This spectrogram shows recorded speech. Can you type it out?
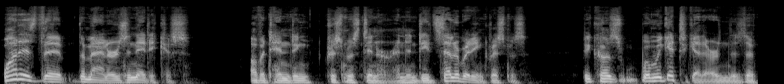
What is the, the manners and etiquette of attending Christmas dinner and indeed celebrating Christmas? Because when we get together and there's a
